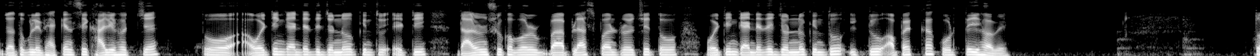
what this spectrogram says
যতগুলি ভ্যাকেন্সি খালি হচ্ছে। তো ওয়েটিং ক্যান্ডিডেটদের জন্য কিন্তু এটি দারুণ সুখবর বা প্লাস পয়েন্ট রয়েছে। তো ওয়েটিং ক্যান্ডিডেটদের জন্য কিন্তু একটু অপেক্ষা করতেই হবে। তো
